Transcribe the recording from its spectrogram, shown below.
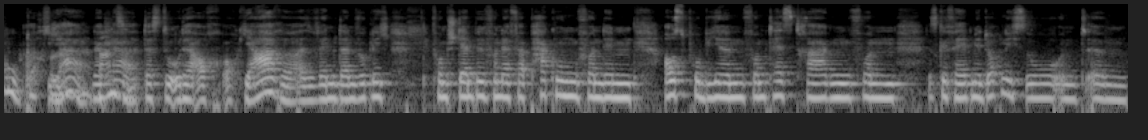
Oh, doch so ja, lange. na Wahnsinn. klar, dass du oder auch, auch Jahre, also wenn du dann wirklich vom Stempel, von der Verpackung, von dem Ausprobieren, vom Testtragen, von das gefällt mir doch nicht so und ähm,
